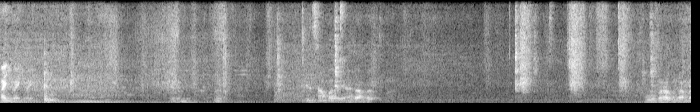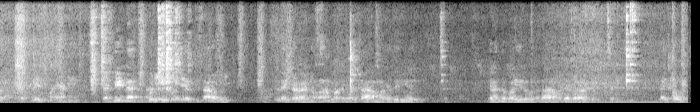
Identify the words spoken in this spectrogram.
வாங்கி வாங்கி வாங்கி. இது சாம்பாரையா சாம்பார். சூப்பராக இருக்கும் சாம்பார். சட்னி இருக்குமாயா சட்னி இல்லை பொடி கொஞ்சம் இருக்குது காரம் பொடி. லைட்டாக வேணும் பார்க்க கொஞ்சம் காரமாக தான் தெரியும் அது. ஏன்னா இந்த பகுதியில் கொஞ்சம் காரமாக சேர்க்கறா இருக்குது சரி. லைட்டாக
